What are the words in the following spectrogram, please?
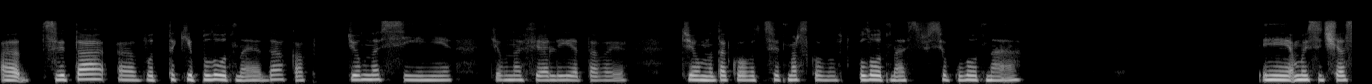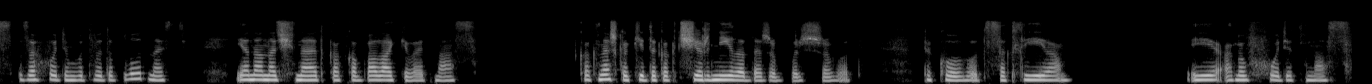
э, цвета э, вот такие плотные, да, как темно-синие, темно-фиолетовые, темно такой вот цвет морской, вот плотность, все плотное. И мы сейчас заходим вот в эту плотность, и она начинает как обволакивать нас. Как, знаешь, какие-то как чернила даже больше вот такого вот с. И оно входит в нас.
